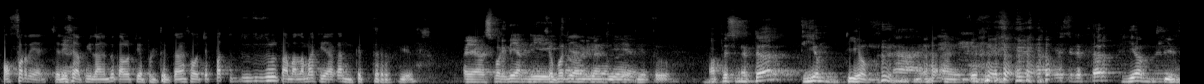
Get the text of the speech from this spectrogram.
over ya. Jadi saya bilang itu kalau dia berdetak terlalu cepat itu, lama-lama dia akan geter gitu. Ya, seperti yang di Seperti yang gambar dia tadi, ya. gitu. Habis ngeder, diem. Diam. Nah, ini. itu. Habis ngeder, diem. Ini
